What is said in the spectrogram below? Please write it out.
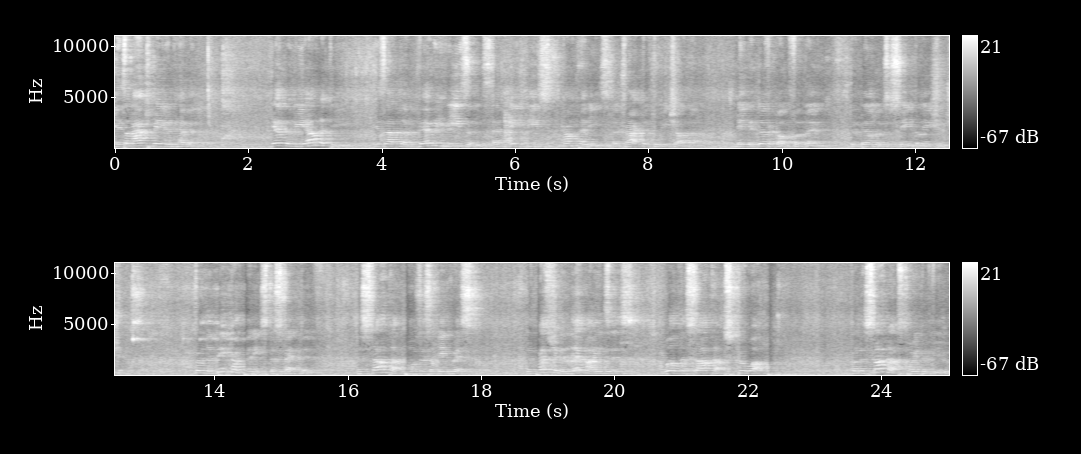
it's a match made in heaven. Yet the reality is that the very reasons that make these companies attractive to each other make it difficult for them to build and sustain relationships. From the big company's perspective, the startup poses a big risk. The question in their minds is, will the startup screw up? From the startup's point of view,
